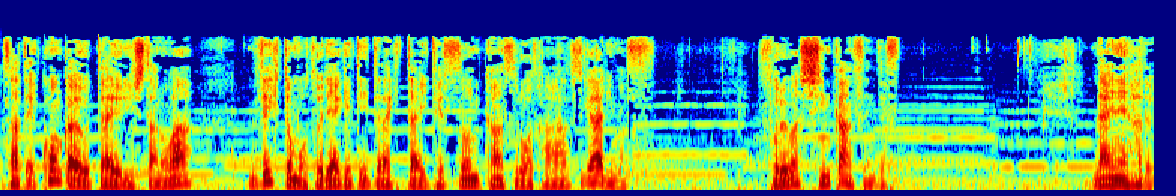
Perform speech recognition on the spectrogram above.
さて、今回お便りしたのは、ぜひとも取り上げていただきたい鉄道に関するお話があります。それは新幹線です。来年春、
